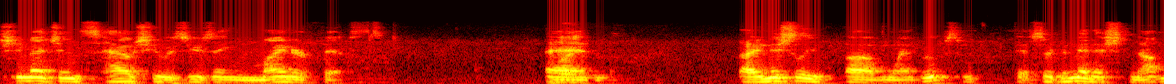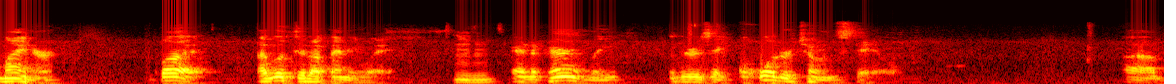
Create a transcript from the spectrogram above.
she mentions how she was using minor fifths, and I initially um, went, "Oops, fifths are diminished, not minor," but I looked it up anyway, hmm and apparently there's a quarter tone scale um,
